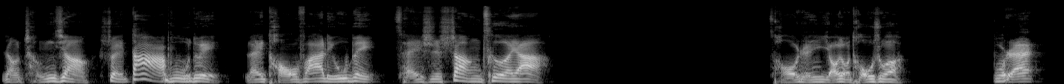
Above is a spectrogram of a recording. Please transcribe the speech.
让丞相率大部队来讨伐刘备才是上策呀。曹仁摇摇头说：“不然，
